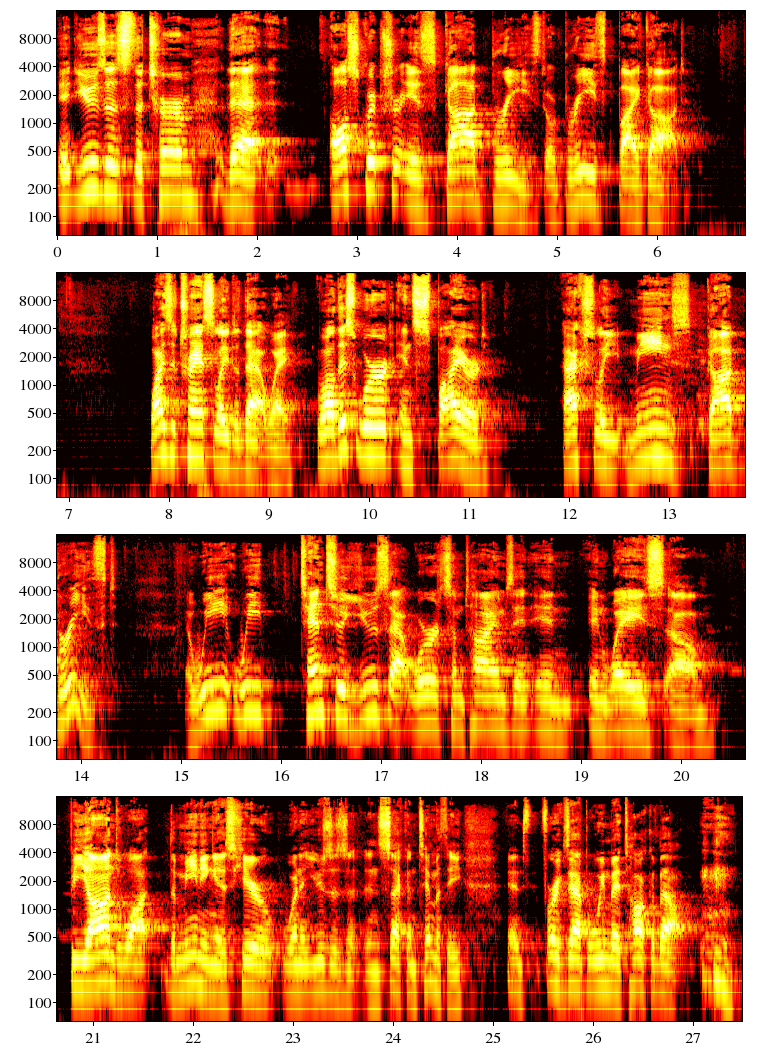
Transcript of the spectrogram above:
it uses the term that all scripture is God breathed or breathed by God. Why is it translated that way? Well, this word inspired actually means God breathed. We, we tend to use that word sometimes in, in, in ways um, beyond what the meaning is here when it uses it in 2 Timothy. And for example, we may talk about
